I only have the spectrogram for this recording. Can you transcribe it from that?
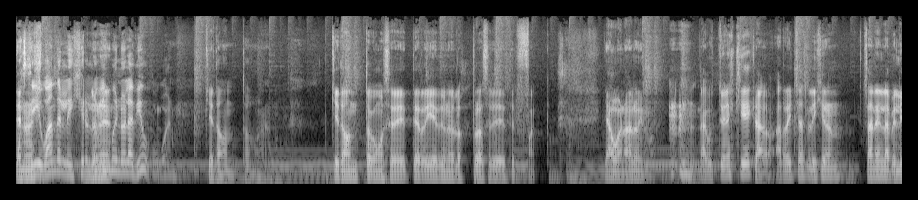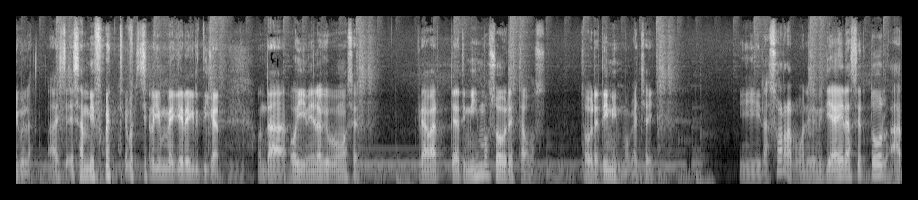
Así es- Wander le dijeron lo mismo y no la vio, pues, weón. Qué tonto, weón. Qué tonto cómo se te ríe de uno de los próceres del funk. Ya, bueno, a lo mismo. la cuestión es que, claro, a Ray le dijeron, sale en la película. Ah, esa es mi fuente por si alguien me quiere criticar. Onda, oye, mira lo que podemos hacer. Grabarte a ti mismo sobre esta voz. Sobre ti mismo, ¿cachai? Y la zorra, pues, le permitía a él hacer todo, a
